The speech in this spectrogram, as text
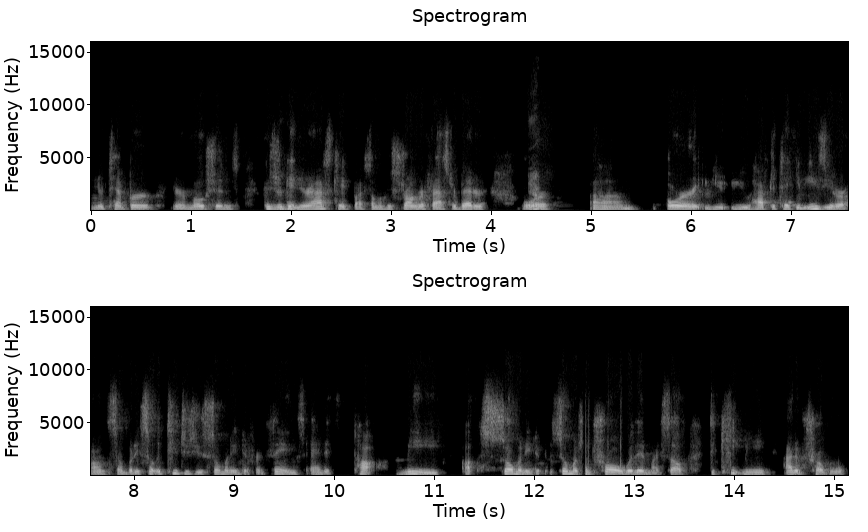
your temper your emotions because you're getting your ass kicked by someone who's stronger faster better or um, or you, you have to take it easier on somebody. So it teaches you so many different things and it's taught me uh, so many so much control within myself to keep me out of trouble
